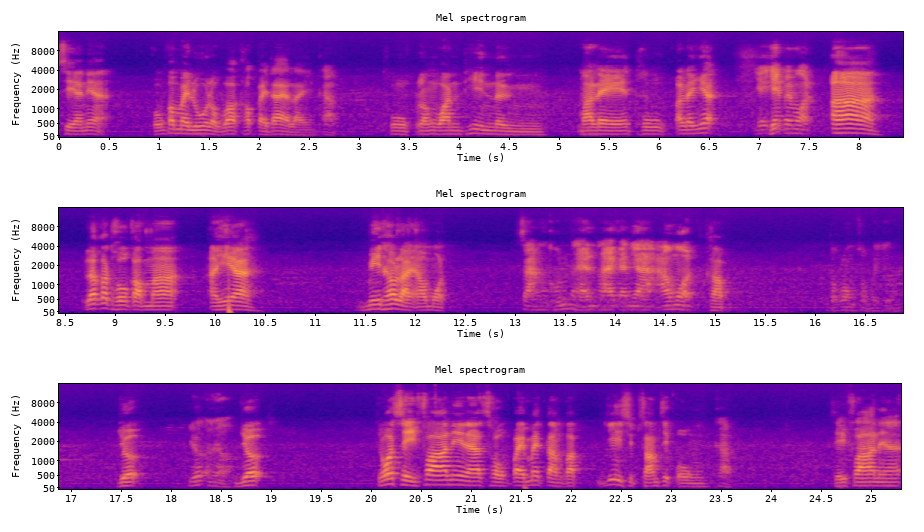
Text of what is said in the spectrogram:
เซียเนี่ย ผมก็ไม่รู้หรอกว่าเขาไปได้อะไร ครับ ถูกรางวัลที่หนึ่ง มาเลถูกอะไรเงี้ย เยอะแยะไปหมด อ่า แล้วก็โทรกลับมาไอ้เฮียมีเท่าไหร่เอาหมด สั่งขุนแผนพายกัญญาเอาหมด ครับ ตกลงส่งไปอยู่เยอะ เยอะเลยเหรอเยอะเฉพาะสีฟ้านี่นะส่งไปไม่ต่ำกับยี่สิบสามสิบองค์ ครับ สีฟ้าเนี่ยฮะ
